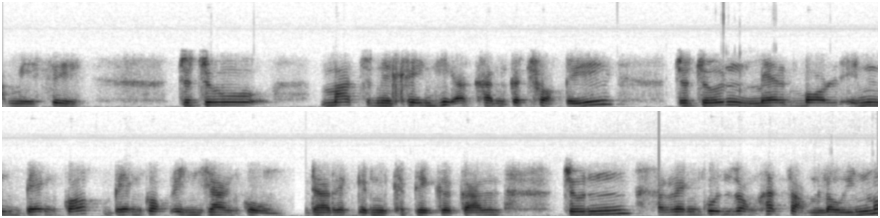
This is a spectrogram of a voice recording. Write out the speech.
ศมีสิจู่จู่มาจนเคยนี่อาคันกระชวกีจู่ๆเมลเบิร์นอินแบงกอกแบงกอกอินยังกงดาร์กินคติกกัลจุนแรงกุนจงขัดจำเราอินโม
